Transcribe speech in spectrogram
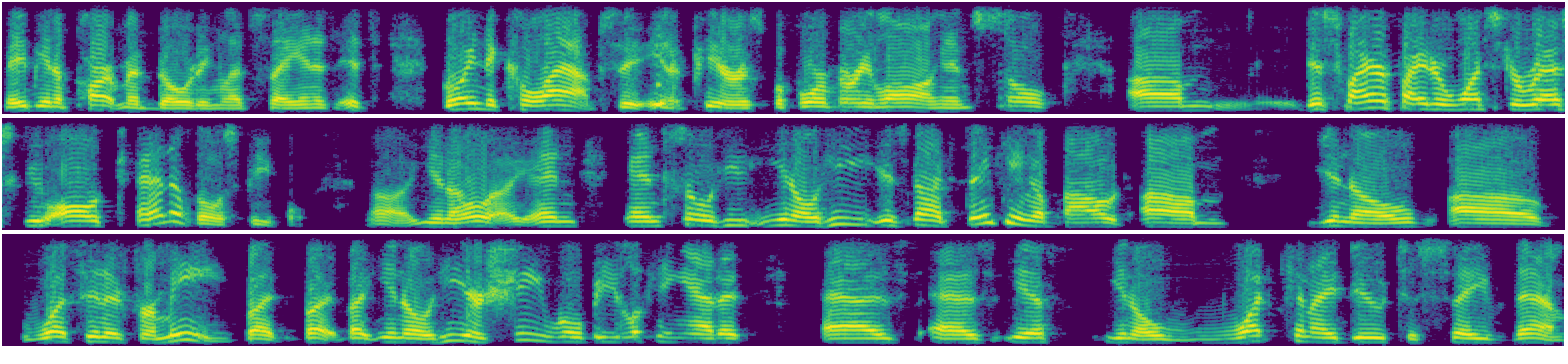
maybe an apartment building let's say and it's, it's going to collapse it, it appears before very long and so um, this firefighter wants to rescue all 10 of those people uh, you know and and so he you know he is not thinking about um, you know, uh, what's in it for me. But but but you know, he or she will be looking at it as as if you know what can I do to save them?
